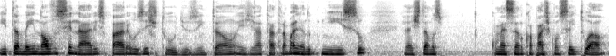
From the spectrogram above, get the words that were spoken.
e também novos cenários para os estúdios. Então, a gente já está trabalhando nisso, já estamos começando com a parte conceitual.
